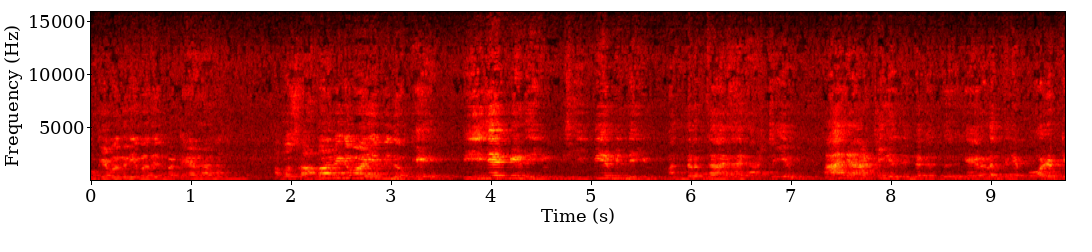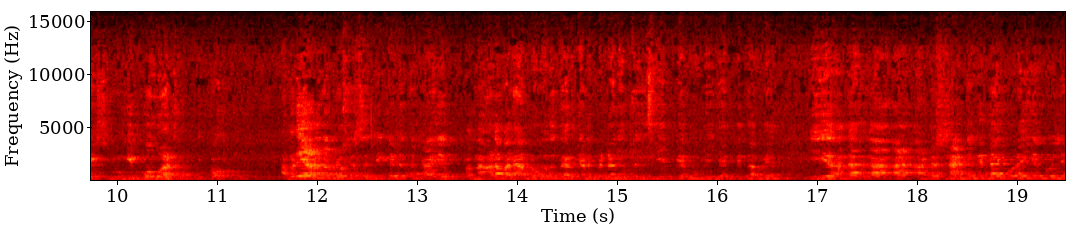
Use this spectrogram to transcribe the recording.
മുഖ്യമന്ത്രിയും അതിൽപ്പെട്ടയാളാണ്. അപ്പോൾ സ്വാഭാവികമായും ഇതൊക്കെ ബി ജെ പിയുടെയും സി പി എമ്മിന്റെയും അന്തർധാര രാഷ്ട്രീയം ആ രാഷ്ട്രീയത്തിന്റെ അകത്ത് കേരളത്തിലെ പോളിറ്റിക്സ് മുങ്ങിപ്പോവുകയാണ് ഇപ്പോ അവിടെയാണ് നമ്മളൊക്കെ ശ്രദ്ധിക്കേണ്ടുന്ന കാര്യം. ഇപ്പൊ നാളെ വരാൻ പോകുന്ന തെരഞ്ഞെടുപ്പിന്റെ അകത്ത് സി പി എമ്മും ബി ജെ പിയും തമ്മിൽ ഈ അണ്ടർസ്റ്റാൻഡിംഗ് ഉണ്ടായിക്കൂടെയൊന്നുമില്ല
